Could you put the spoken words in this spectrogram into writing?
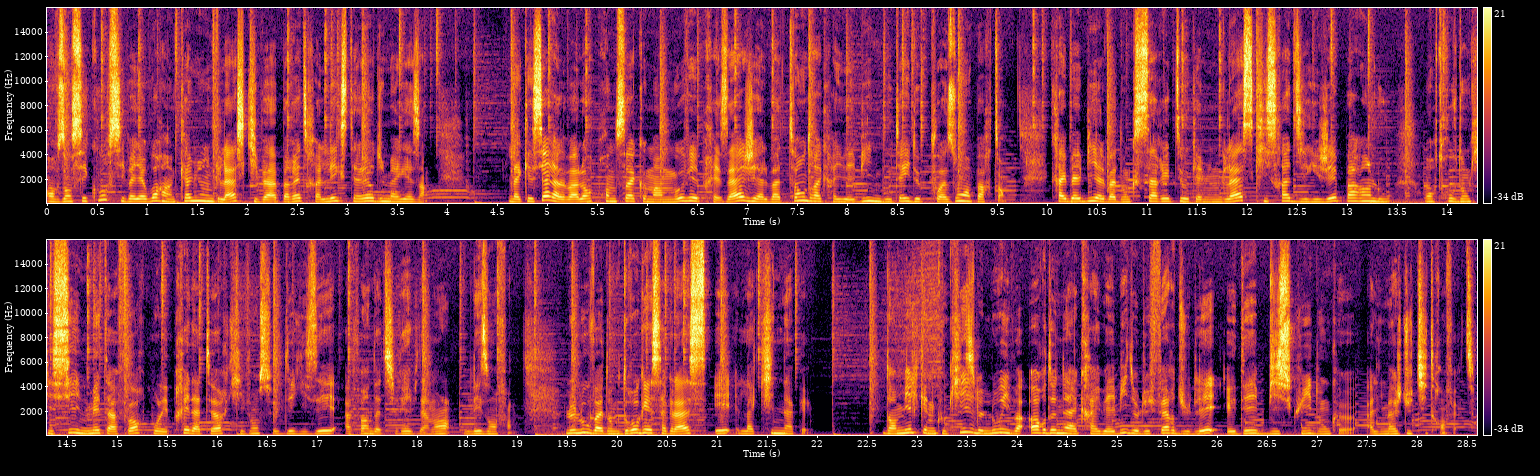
En faisant ses courses, il va y avoir un camion de glace qui va apparaître à l'extérieur du magasin. La caissière, elle va alors prendre ça comme un mauvais présage et elle va tendre à Crybaby une bouteille de poison en partant. Crybaby, elle va donc s'arrêter au camion de glace qui sera dirigé par un loup. On retrouve donc ici une métaphore pour les prédateurs qui vont se déguiser afin d'attirer évidemment les enfants. Le loup va donc droguer sa glace et la kidnapper. Dans Milk and Cookies, le loup il va ordonner à Crybaby de lui faire du lait et des biscuits, donc euh, à l'image du titre en fait.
